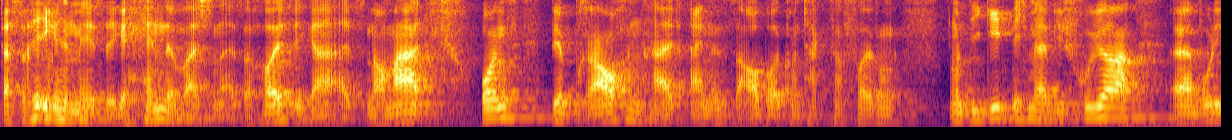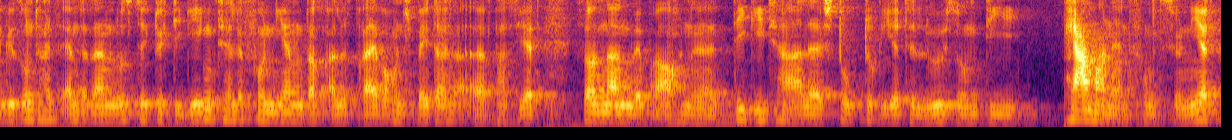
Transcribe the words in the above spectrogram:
das regelmäßige Händewaschen, also häufiger als normal. Und wir brauchen halt eine saubere Kontaktverfolgung. Und die geht nicht mehr wie früher, äh, wo die Gesundheitsämter dann lustig durch die Gegend telefonieren und das alles drei Wochen später äh, passiert, sondern wir brauchen eine digitale, strukturierte Lösung, die permanent funktioniert.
